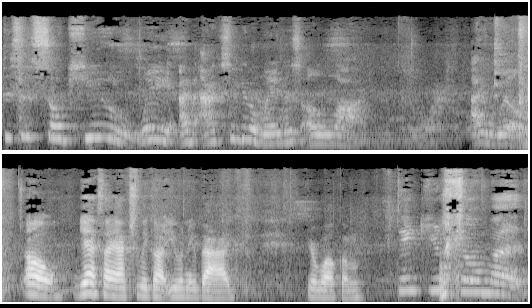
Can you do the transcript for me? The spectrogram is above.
This is so cute. Wait, I'm actually gonna wear this a lot. I will. Oh, yes, I actually got you a new bag. You're welcome. Thank you so much.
